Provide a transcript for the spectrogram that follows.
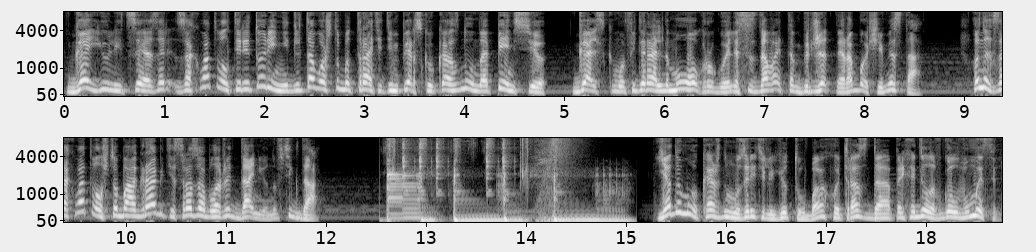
Гай Юлий Цезарь захватывал территории не для того, чтобы тратить имперскую казну на пенсию Гальскому федеральному округу или создавать там бюджетные рабочие места. Он их захватывал, чтобы ограбить и сразу обложить данью навсегда. Я думаю, каждому зрителю Ютуба хоть раз да приходила в голову мысль.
